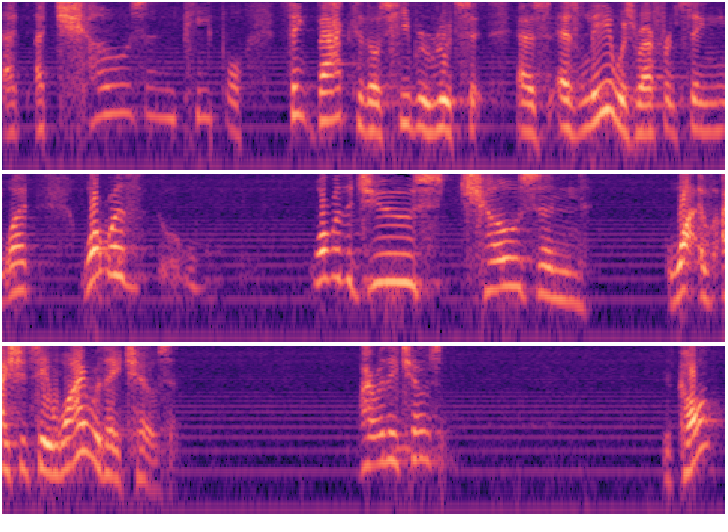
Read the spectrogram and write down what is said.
A, a, chosen people. Think back to those Hebrew roots as, as Lee was referencing. What, what, were, what were the Jews chosen? Why, I should say, why were they chosen? Why were they chosen? Recall?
